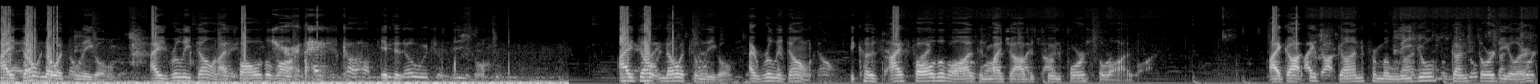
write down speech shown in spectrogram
I don't know it's illegal. I really don't. I follow the law. If it- know it's illegal. I don't know it's illegal. I really don't. Because I follow the laws and my job is to enforce the laws. I got this gun from a legal gun store dealer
